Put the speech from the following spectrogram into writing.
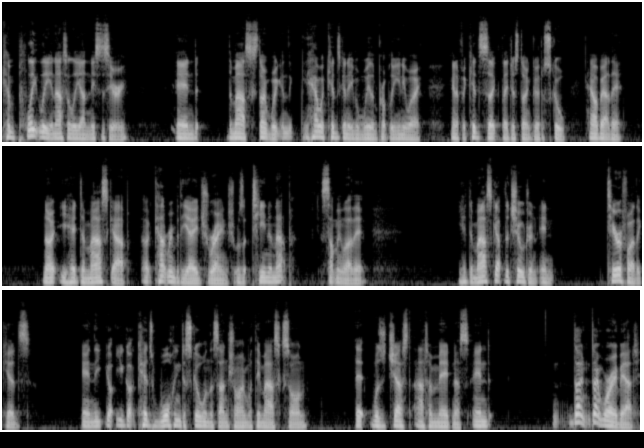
completely and utterly unnecessary. And the masks don't work. And how are kids going to even wear them properly anyway? And if a kid's sick, they just don't go to school. How about that? No, you had to mask up. I can't remember the age range. Was it 10 and up? Something like that. You had to mask up the children and terrify the kids. And you got, you got kids walking to school in the sunshine with their masks on. It was just utter madness. And don't don't worry about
